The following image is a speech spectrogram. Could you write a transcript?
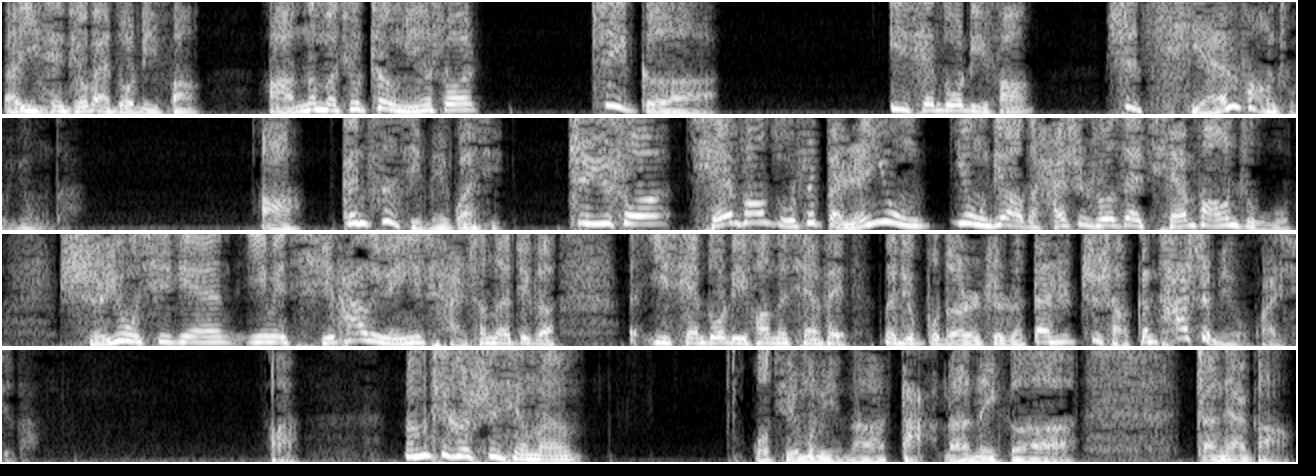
呃一千九百多立方。啊，那么就证明说，这个一千多立方是前房主用的，啊，跟自己没关系。至于说前房主是本人用用掉的，还是说在前房主使用期间因为其他的原因产生的这个一千多立方的欠费，那就不得而知了。但是至少跟他是没有关系的，啊。那么这个事情呢，我节目里呢打了那个张家港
